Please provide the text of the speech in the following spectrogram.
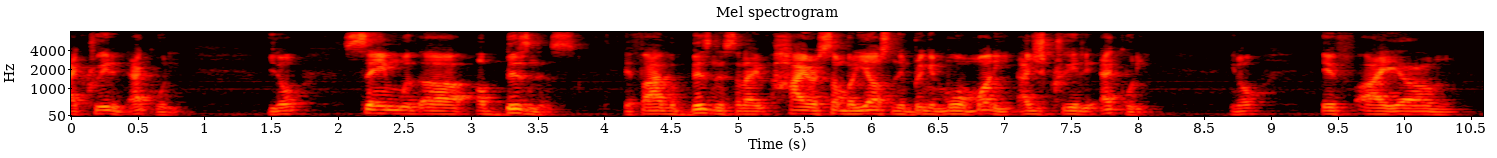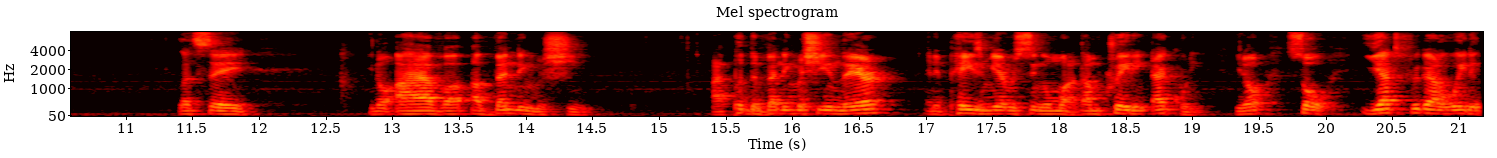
I created equity. You know, same with uh, a business. If I have a business and I hire somebody else and they bring in more money, I just created equity. You know, if I, um, let's say, you know, I have a, a vending machine. I put the vending machine there and it pays me every single month. I'm creating equity. You know, so you have to figure out a way to,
